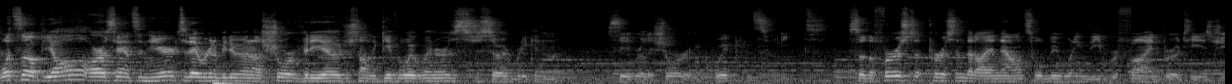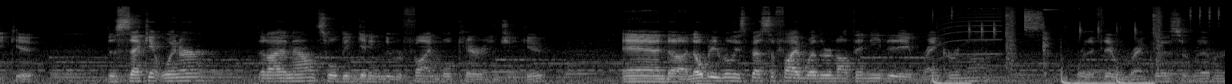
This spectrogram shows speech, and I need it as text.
What's up, y'all? Arzhansen here. Today we're going to be doing a short video just on the giveaway winners, just so everybody can see it really short and quick and sweet. So the first person that I announce will be winning the Refined Bro G Kit. The second winner that I announce will be getting the Refined Volcarion G Kit. And uh, nobody really specified whether or not they needed a rank or not, or if they were rankless or whatever.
